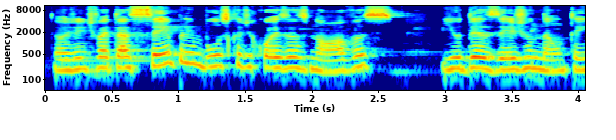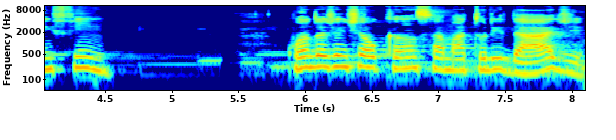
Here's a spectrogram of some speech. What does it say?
Então a gente vai estar sempre em busca de coisas novas e o desejo não tem fim. Quando a gente alcança a maturidade,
